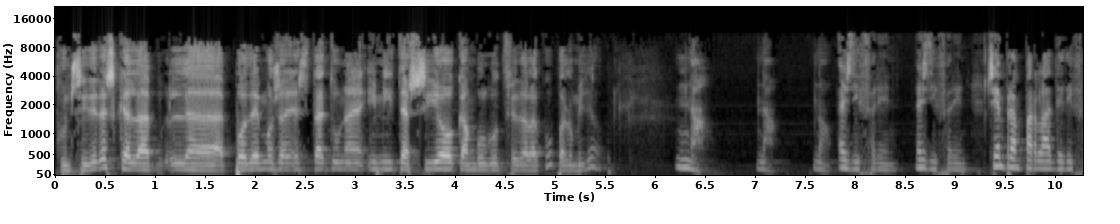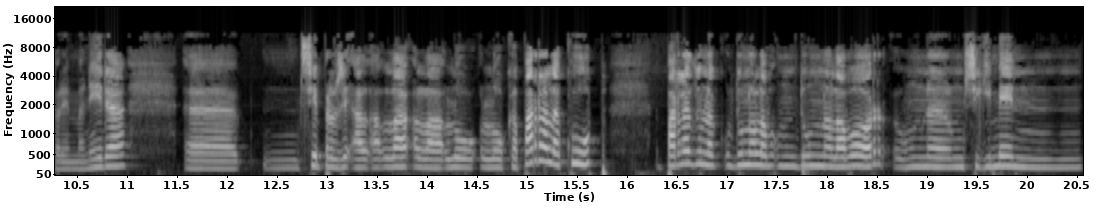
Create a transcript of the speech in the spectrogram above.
Consideres que la, la Podemos ha estat una imitació que han volgut fer de la CUP, a lo millor? No, no, no, és diferent, és diferent. Sempre han parlat de diferent manera, eh, sempre els, la, la, la, lo, lo que parla la CUP parla d'una d'una lab- d'una labor, una, un seguiment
